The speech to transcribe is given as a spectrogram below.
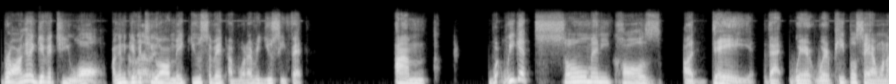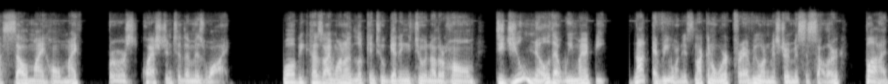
bro. I'm gonna give it to you all. I'm gonna give it to love you all. Make use of it of whatever you see fit. Um, we get so many calls a day that where where people say I want to sell my home. My first question to them is why. Well, because I want to look into getting into another home. Did you know that we might be not everyone, it's not going to work for everyone, Mr. and Mrs. Seller, but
